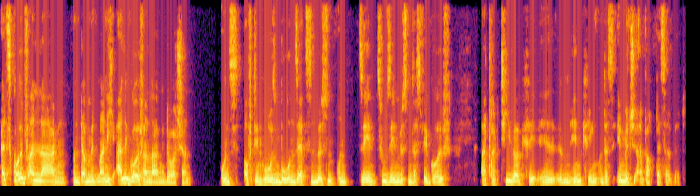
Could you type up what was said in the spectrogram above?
als Golfanlagen, und damit meine ich alle Golfanlagen in Deutschland, uns auf den Hosenboden setzen müssen und sehen, zusehen müssen, dass wir Golf attraktiver äh, hinkriegen und das Image einfach besser wird.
